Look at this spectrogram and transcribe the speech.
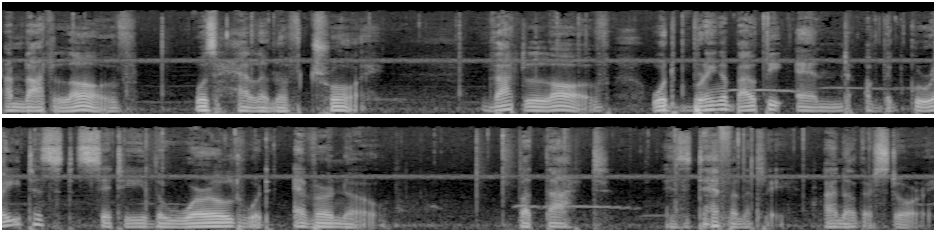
And that love was Helen of Troy. That love would bring about the end of the greatest city the world would ever know. But that is definitely another story.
